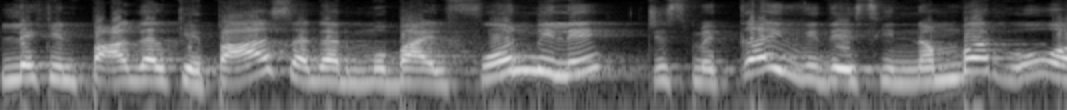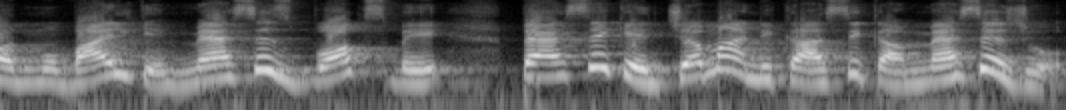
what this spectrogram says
लेकिन पागल के पास अगर मोबाइल फ़ोन मिले, जिसमें कई विदेशी नंबर हो और मोबाइल के मैसेज बॉक्स में पैसे के जमा निकासी का मैसेज हो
